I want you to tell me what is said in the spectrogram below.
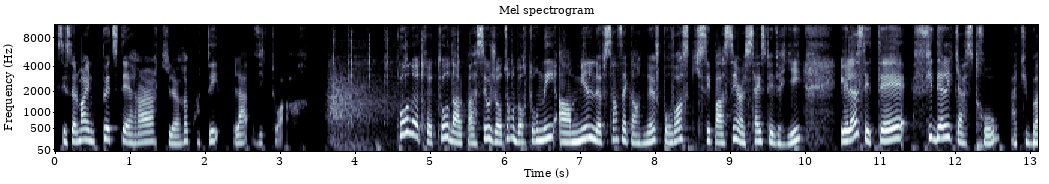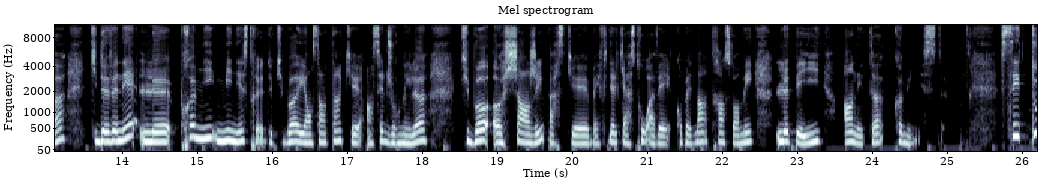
C'est seulement une petite erreur qui leur a coûté la victoire. Pour notre tour dans le passé, aujourd'hui, on va retourner en 1959 pour voir ce qui s'est passé un 16 février. Et là, c'était Fidel Castro à Cuba qui devenait le premier ministre de Cuba. Et on s'entend qu'en cette journée-là, Cuba a changé parce que ben, Fidel Castro avait complètement transformé le pays en État communiste. C'est tout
